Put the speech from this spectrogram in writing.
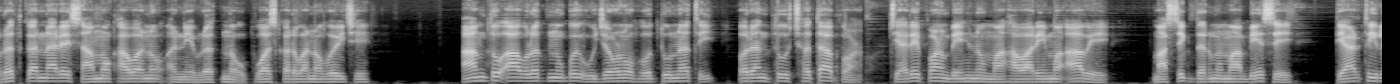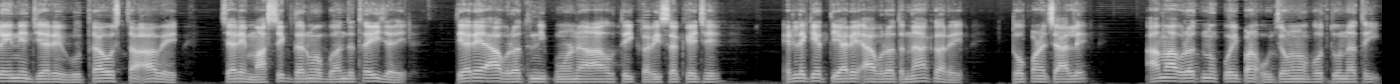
વ્રત કરનારે સામો ખાવાનો અને વ્રતનો ઉપવાસ કરવાનો હોય છે. આમ તો આ વ્રતનું કોઈ ઉજવણું હોતું નથી, પરંતુ છતાં પણ જ્યારે પણ બહેનો મહાવારીમાં આવે, માસિક ધર્મમાં બેસે, ત્યારથી લઈને જ્યારે વૃદ્ધાવસ્થા આવે, જ્યારે માસિક ધર્મ બંધ થઈ જાય, ત્યારે આ વ્રતની પૂર્ણ આહુતિ કરી શકે છે. એટલે કે ત્યારે આ વ્રત ના કરે, તો પણ ચાલે. આમ આ વ્રતનું કોઈ પણ ઉજવણું હોતું નથી.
